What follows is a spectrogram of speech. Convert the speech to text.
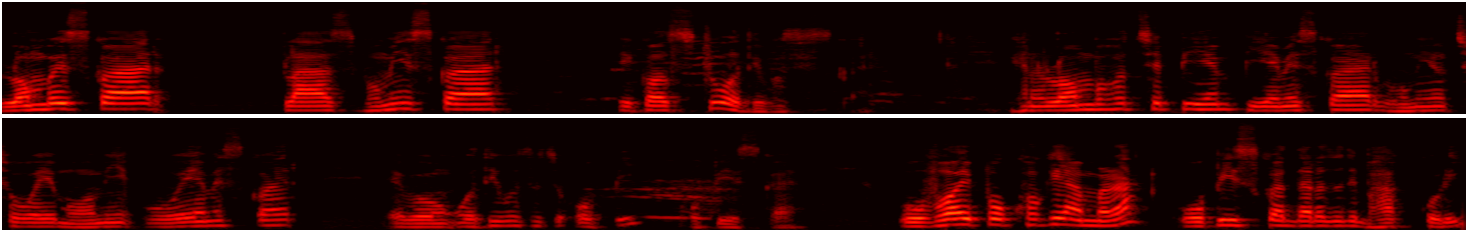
লম্ব স্কোয়ার প্লাস ভূমি স্কোয়ার ইকুয়ালস টু অতিভুজ স্কোয়ার এখানে লম্ব হচ্ছে P M P M square ভূমি হচ্ছে ওএম এম ওমি ও এম স্কোয়ার এবং অতিভুজ হচ্ছে ওপি ওপি স্কোয়ার উভয় পক্ষকে আমরা ওপি স্কোয়ার দ্বারা যদি ভাগ করি,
